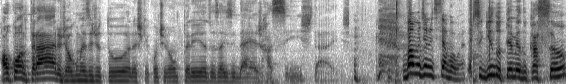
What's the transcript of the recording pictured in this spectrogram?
Ao contrário de algumas editoras que continuam presas às ideias racistas. Vamos de notícia boa. Seguindo o tema educação,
